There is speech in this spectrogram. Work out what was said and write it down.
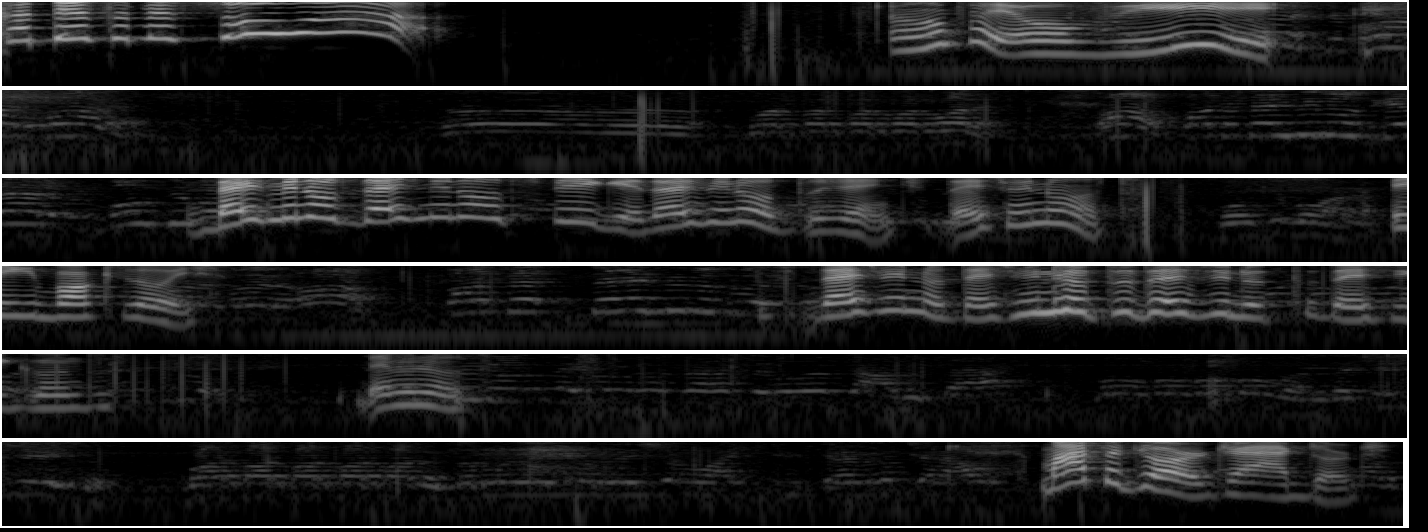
Cadê essa pessoa? Opa, eu vi. 10 minutos, 10 minutos, Pig. 10 minutos, gente. 10 minutos. Pig Box 2. 10 minutos, 10 minutos, 10 minutos, 10 segundos. 10 minutos. Mata, George. Ah, George.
